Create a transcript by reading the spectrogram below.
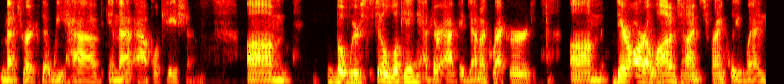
metric that we have in that application. Um, but we're still looking at their academic record. Um, there are a lot of times, frankly, when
